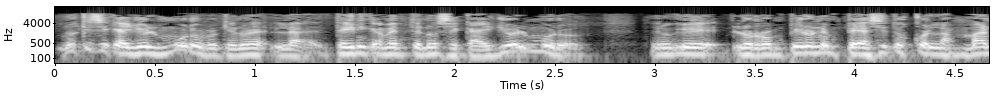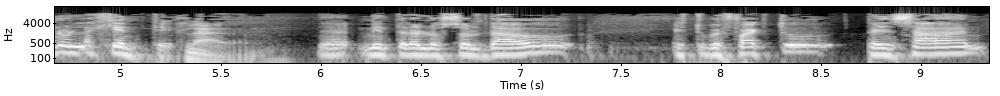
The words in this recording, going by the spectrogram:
no es que se cayó el muro, porque no la- técnicamente no se cayó el muro, sino que lo rompieron en pedacitos con las manos la gente. Claro. ¿ya? Mientras los soldados estupefactos pensaban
